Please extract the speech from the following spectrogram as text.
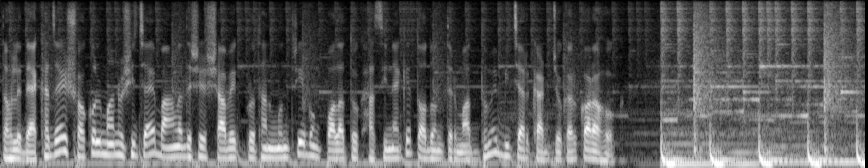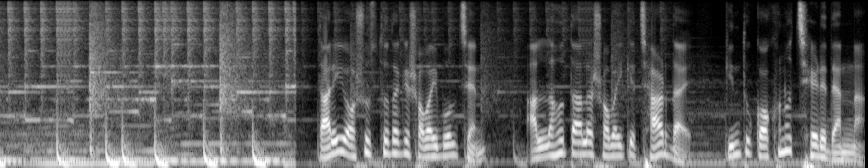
তাহলে দেখা যায় সকল মানুষই চায় বাংলাদেশের সাবেক প্রধানমন্ত্রী এবং পলাতক হাসিনাকে তদন্তের মাধ্যমে বিচার কার্যকর করা হোক। তার এই অসুস্থতাকে সবাই বলছেন, আল্লাহ তাআলা সবাইকে ছাড় দেয়, কিন্তু কখনো ছেড়ে দেন না।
